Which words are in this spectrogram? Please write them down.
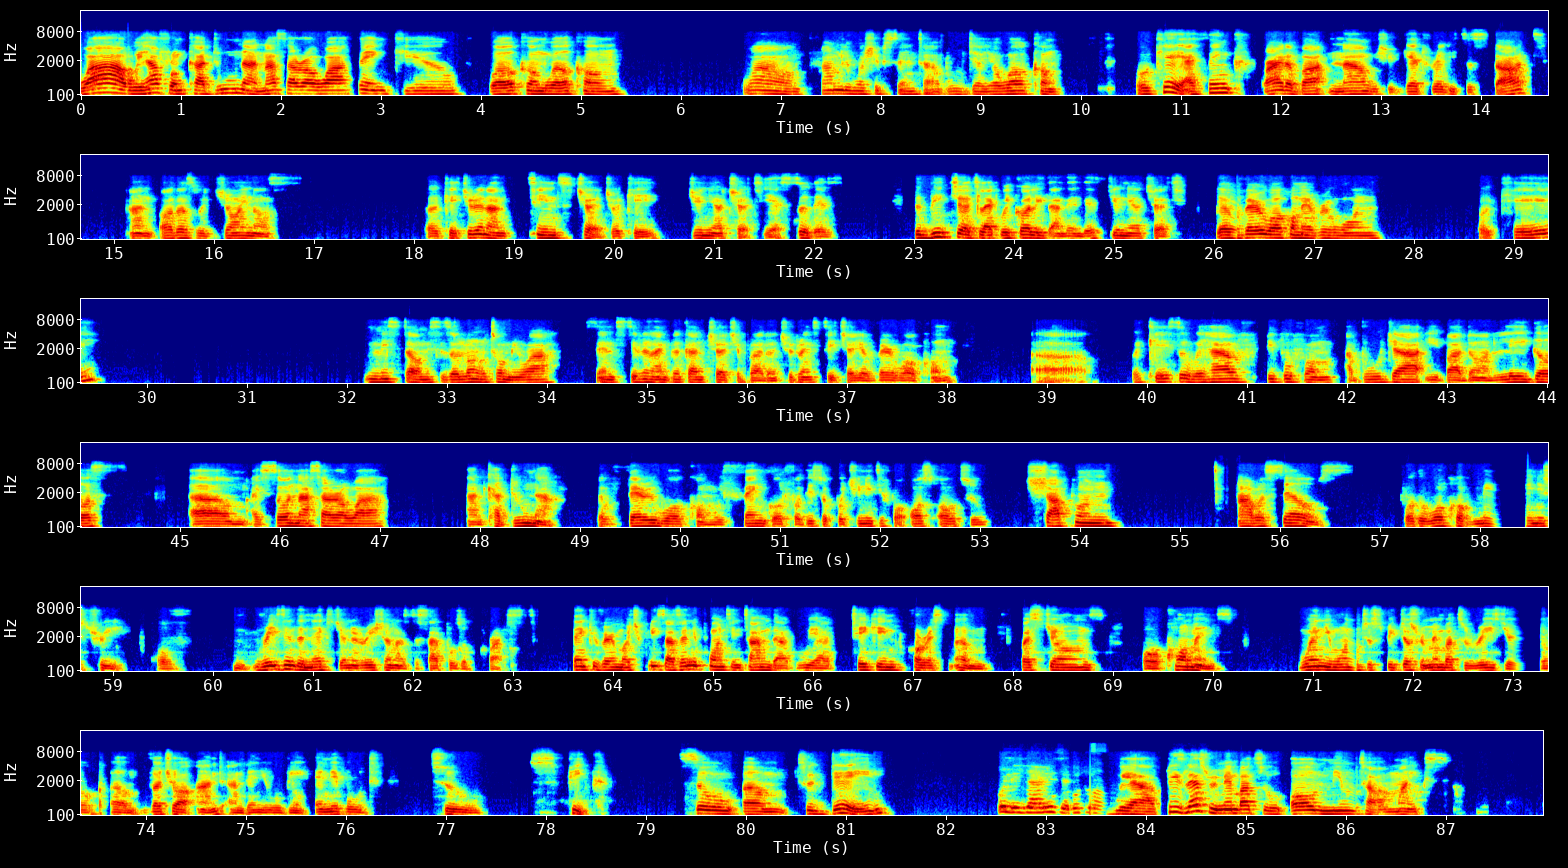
Wow, we have from Kaduna, Nasarawa. Thank you. Welcome, welcome. Wow, Family Worship Center, Abuja. You're welcome. Okay, I think right about now we should get ready to start and others will join us. Okay, Children and Teens Church, okay. Junior Church, yes. So there's the big church, like we call it, and then there's Junior Church. You're very welcome, everyone. Okay. Mr. or Mrs. Olonu Tomiwa, St. Stephen Anglican Church, Ibadan, children's teacher, you're very welcome. Uh, okay, so we have people from Abuja, Ibadan, Lagos. Um, I saw Nasarawa and Kaduna. You're very welcome. We thank God for this opportunity for us all to sharpen ourselves for the work of ministry, of raising the next generation as disciples of Christ. Thank you very much. Please, at any point in time that we are taking um, questions or comments, when you want to speak, just remember to raise your, your um, virtual hand and then you will be enabled to speak. So um, today, we are, please let's remember to all mute our mics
